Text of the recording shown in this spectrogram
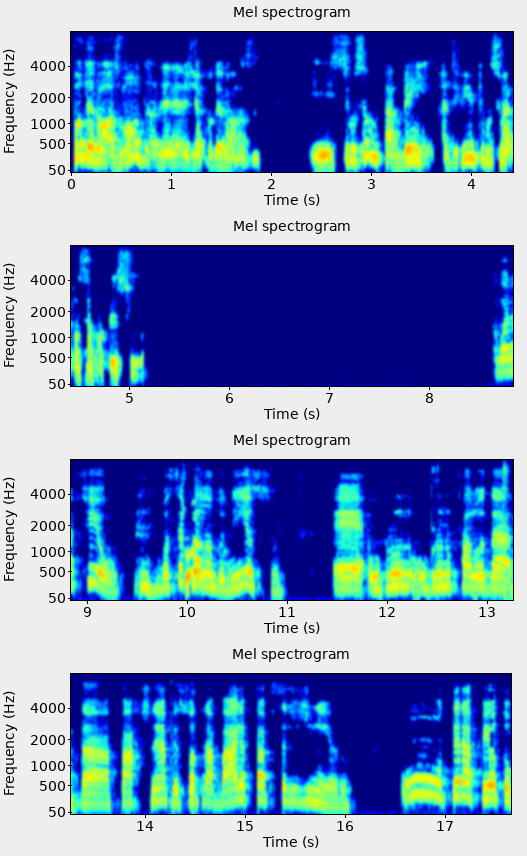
poderosa, uma onda de energia poderosa. E se você não está bem, adivinha o que você vai passar para a pessoa? Agora, Phil, você Oi? falando nisso, é, o, Bruno, o Bruno falou da, da parte, né? A pessoa trabalha porque ela precisa de dinheiro. Um terapeuta,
